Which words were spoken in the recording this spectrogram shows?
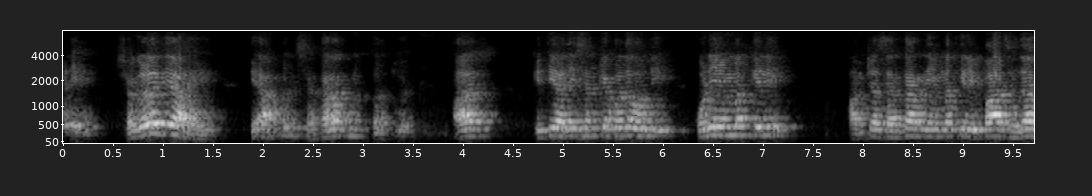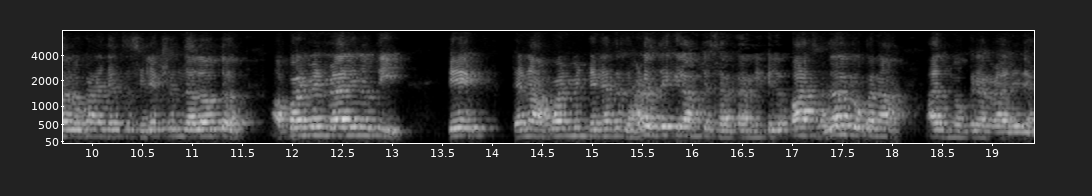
आणि सगळं जे आहे हे आपण सकारात्मक करतोय आज किती अधिसंख्य पदं होती कोणी हिंमत केली? आमच्या सरकारने हिंमत केली. पाच हजार लोकांना ज्यांचं सिलेक्शन झालं होतं. अपॉइंटमेंट मिळाली नव्हती. ते त्यांना अपॉइंटमेंट देण्याचं झाडच देखील आमच्या सरकारने केलं. पाच हजार लोकांना आज नोकऱ्या मिळालेल्या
